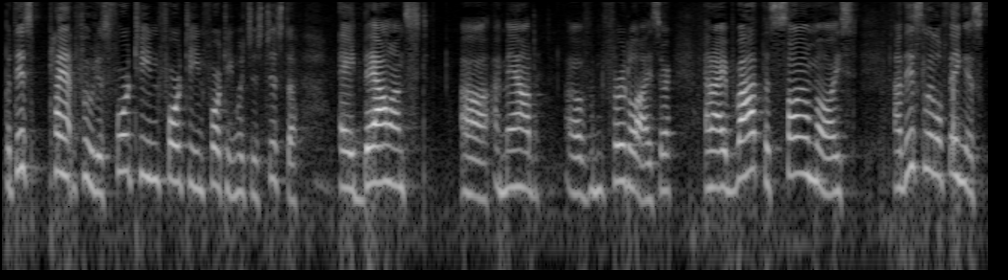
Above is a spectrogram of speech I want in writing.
but this plant food is 14, 14, 14, which is just a, a balanced uh, amount of fertilizer. And I bought the Soil Moist. Now, this little thing is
